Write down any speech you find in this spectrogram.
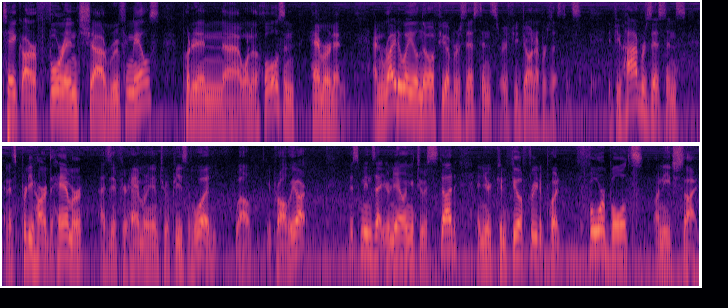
take our four inch uh, roofing nails, put it in uh, one of the holes and hammer it in. And right away you'll know if you have resistance or if you don't have resistance. If you have resistance and it's pretty hard to hammer, as if you're hammering into a piece of wood, well, you probably are. This means that you're nailing into a stud and you can feel free to put four bolts on each side.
